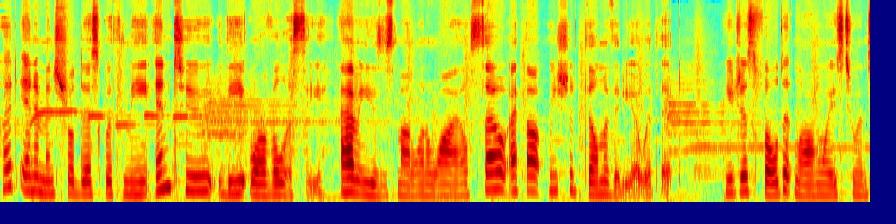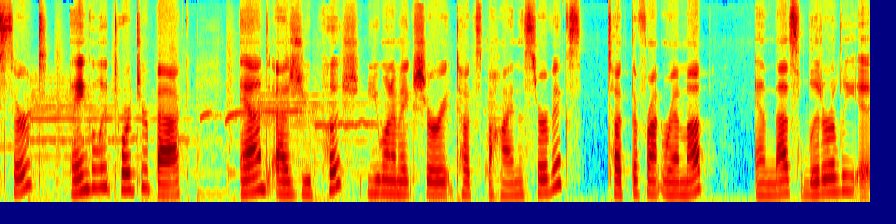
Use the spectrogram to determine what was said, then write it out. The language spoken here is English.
put in a menstrual disc with me into the Orvillussy. I haven't used this model in a while, so I thought we should film a video with it. You just fold it long ways to insert, angle it towards your back, and as you push, you want to make sure it tucks behind the cervix, tuck the front rim up, and that's literally it.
